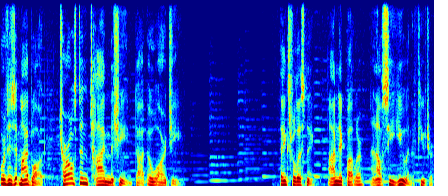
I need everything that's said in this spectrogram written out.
or visit my blog, charlestontimemachine.org. Thanks for listening. I'm Nick Butler, and I'll see you in the future.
